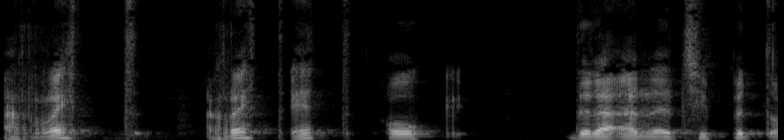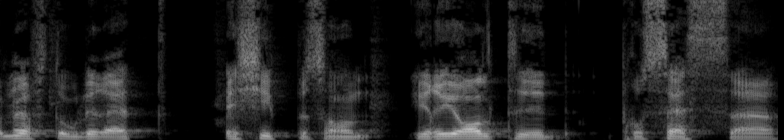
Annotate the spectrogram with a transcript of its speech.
Rätt. Rätt 1. Och det där R1-chippet, om jag förstod det rätt, är chippet som i realtid processar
